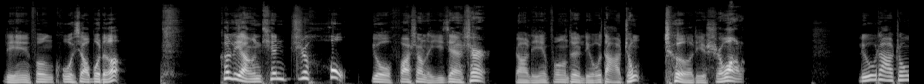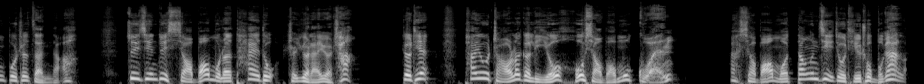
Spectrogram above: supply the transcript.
林峰哭笑不得。可两天之后，又发生了一件事儿，让林峰对刘大忠彻底失望了。刘大忠不知怎的啊，最近对小保姆的态度是越来越差。这天，他又找了个理由吼小保姆滚，啊，小保姆当即就提出不干了。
